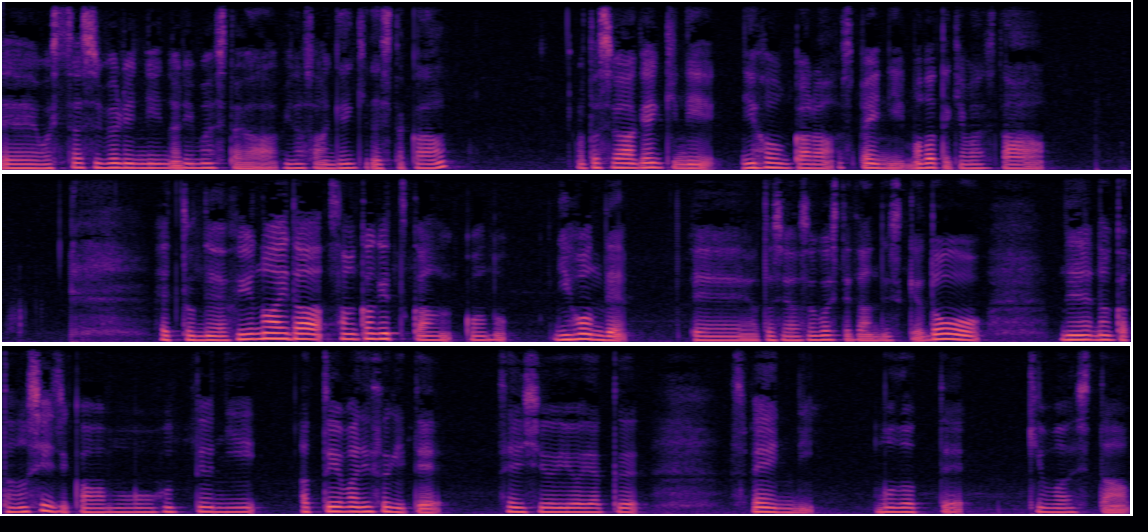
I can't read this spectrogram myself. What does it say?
えーお久しぶりになりましたが皆さん元気でしたか？私は元気に日本からスペインに戻ってきました。えっとね冬の間3ヶ月間この日本で、えー私は過ごしてたんですけどねなんか楽しい時間はもう本当にあっという間に過ぎて先週ようやくスペインに戻ってきました。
